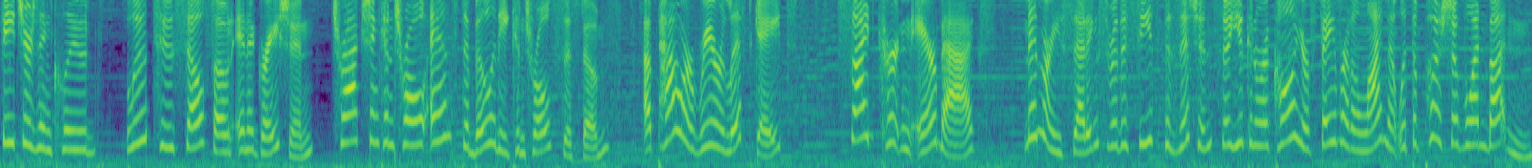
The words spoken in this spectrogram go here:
Features include Bluetooth cell phone integration, traction control and stability control systems, a power rear liftgate, side curtain airbags, memory settings for the seat's position so you can recall your favorite alignment with the push of one button.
